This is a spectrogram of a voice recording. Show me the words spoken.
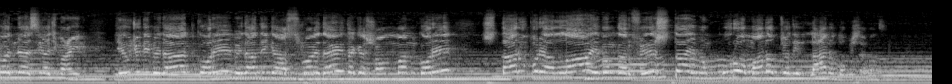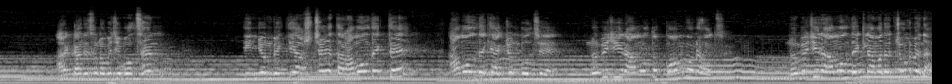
ওয়া নাসি আজমাইন কেউ যদি করে আশ্রয় দেয়, তাকে সম্মান করে, তার উপরে আল্লাহ এবং তার ফেরেশতা এবং পুরো মানব যদি লানত অভিশাপ আছে। আর কারিসুল নবীজি বলছেন, তিনজন ব্যক্তি আসছে, তার আমল দেখতে আমল দেখে একজন বলছে, নবীজির আমল তো কম মনে হচ্ছে। নবীজির আমল দেখলে আমাদের চলবে না।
